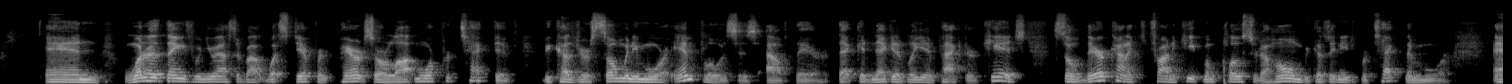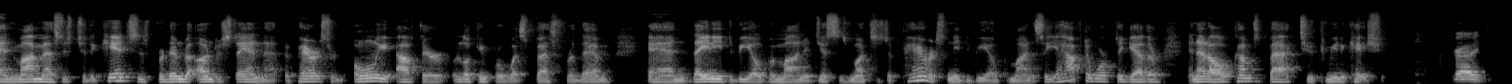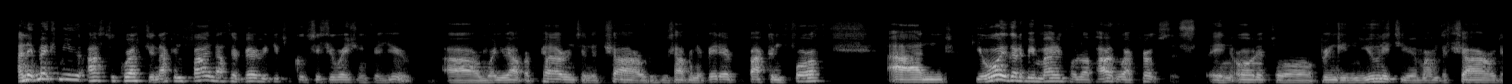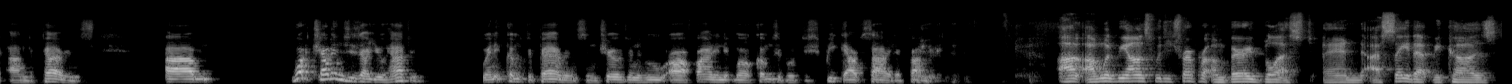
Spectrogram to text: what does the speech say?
And one of the things when you asked about what's different, parents are a lot more protective because there are so many more influences out there that could negatively impact their kids. So they're kind of trying to keep them closer to home because they need to protect them more. And my message to the kids is for them to understand that the parents are only out there looking for what's best for them. And they need to be open minded just as much as the parents need to be open minded. So you have to work together. And that all comes back to communication. Right. And it makes me ask the question I can find that's a very difficult situation for you um, when you have a parent and a child who's having a bit of back and forth. And you always got to be mindful of how to approach this in order for bringing unity among the child and the parents. Um, what challenges are you having when it comes to parents and children who are finding it more comfortable to speak outside the family? I'm going to be honest with you, Trevor. I'm very blessed. And I say that because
